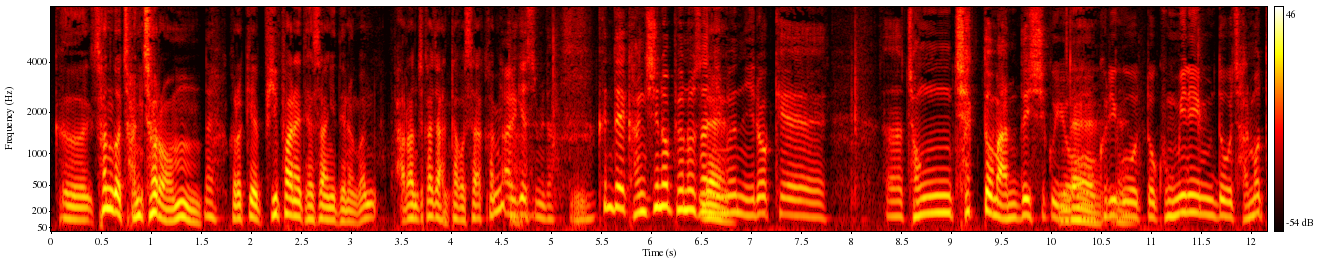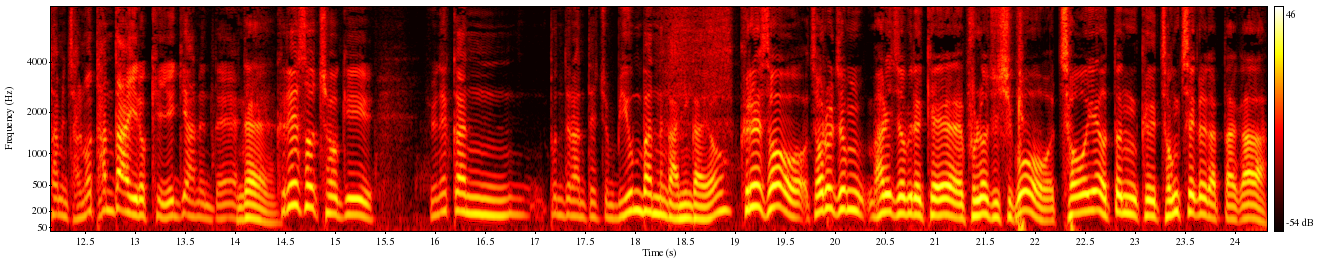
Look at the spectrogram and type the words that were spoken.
그 선거 전처럼 네. 그렇게 비판의 대상이 되는 건 바람직하지 않다고 생각합니다. 알겠습니다. 음. 근데 강신업 변호사님은 네. 이렇게 어, 정책도 만드시고요. 네, 그리고 네. 또 국민의힘도 잘못하면 잘못한다 이렇게 얘기하는데 네. 그래서 저기 윤핵관 분들한테 좀 미움받는 거 아닌가요? 그래서 저를 좀 많이 좀 이렇게 불러주시고 저의 어떤 그 정책을 갖다가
